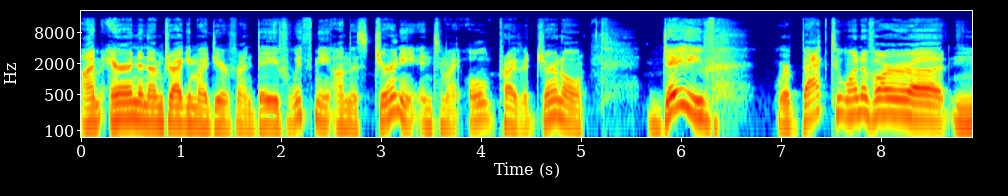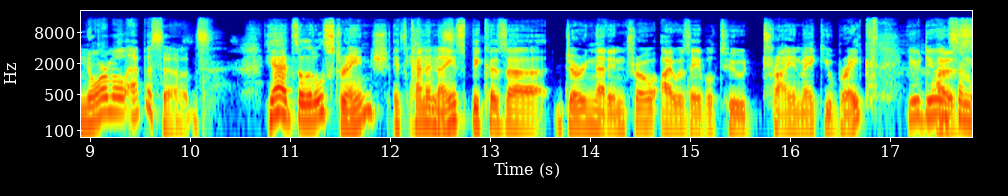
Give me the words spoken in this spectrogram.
I'm Aaron, and I'm dragging my dear friend Dave with me on this journey into my old private journal. Dave, we're back to one of our uh, normal episodes. Yeah, it's a little strange. It's kind of nice because uh, during that intro, I was able to try and make you break. You're doing was- some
